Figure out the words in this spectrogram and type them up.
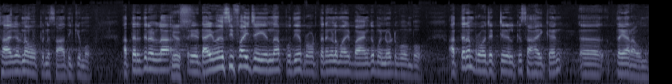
സഹകരണ വകുപ്പിന് സാധിക്കുമോ? അത്തരത്തിലുള്ള ഡൈവേഴ്സിഫൈ ചെയ്യുന്ന പുതിയ പ്രവർത്തനങ്ങളുമായി ബാങ്ക് മുന്നോട്ട് പോകുമ്പോൾ അത്തരം പ്രോജക്റ്റുകൾക്ക് സഹായിക്കാൻ തയ്യാറാവുമോ?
